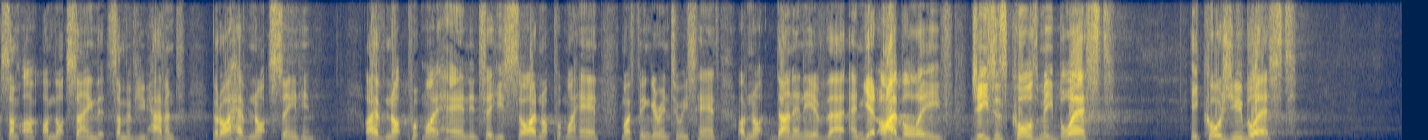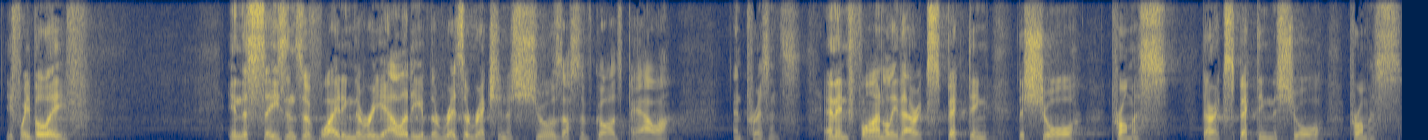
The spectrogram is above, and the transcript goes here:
Some, I'm not saying that some of you haven't, but I have not seen him. I have not put my hand into his side, not put my hand, my finger into his hands. I've not done any of that. And yet I believe. Jesus calls me blessed. He calls you blessed if we believe. In the seasons of waiting, the reality of the resurrection assures us of God's power and presence. And then finally, they're expecting the sure promise. They're expecting the sure promise.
